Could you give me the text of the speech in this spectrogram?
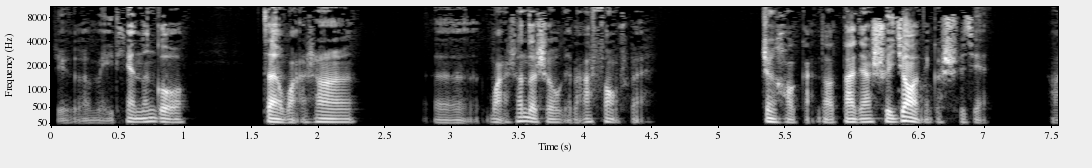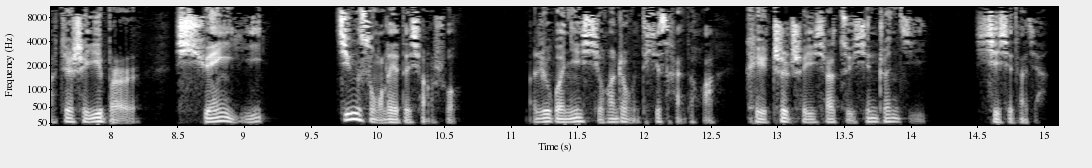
这个每天能够在晚上，呃，晚上的时候给大家放出来，正好赶到大家睡觉那个时间。啊，这是一本悬疑、惊悚类的小说。如果您喜欢这种题材的话，可以支持一下最新专辑。谢谢大家。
